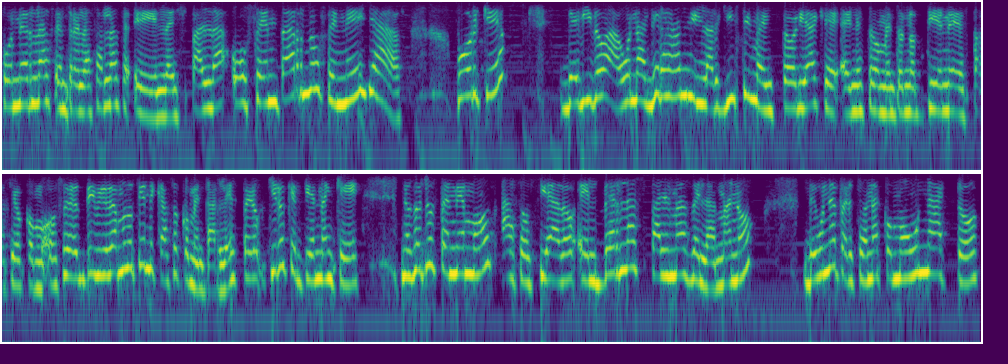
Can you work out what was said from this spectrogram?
ponerlas, entrelazarlas en la espalda o sentarnos en ellas. Porque debido a una gran y larguísima historia que en este momento no tiene espacio como, o sea, digamos, no tiene caso comentarles, pero quiero que entiendan que nosotros tenemos asociado el ver las palmas de la mano de una persona como un acto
